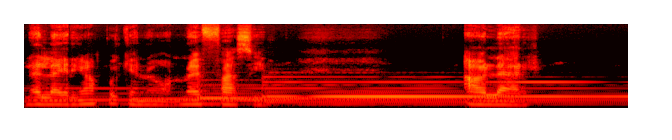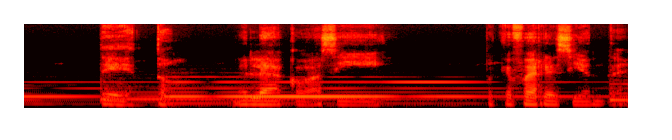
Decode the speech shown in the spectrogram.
las lágrimas porque no, no es fácil hablar de esto, ¿verdad? Así, porque fue reciente.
